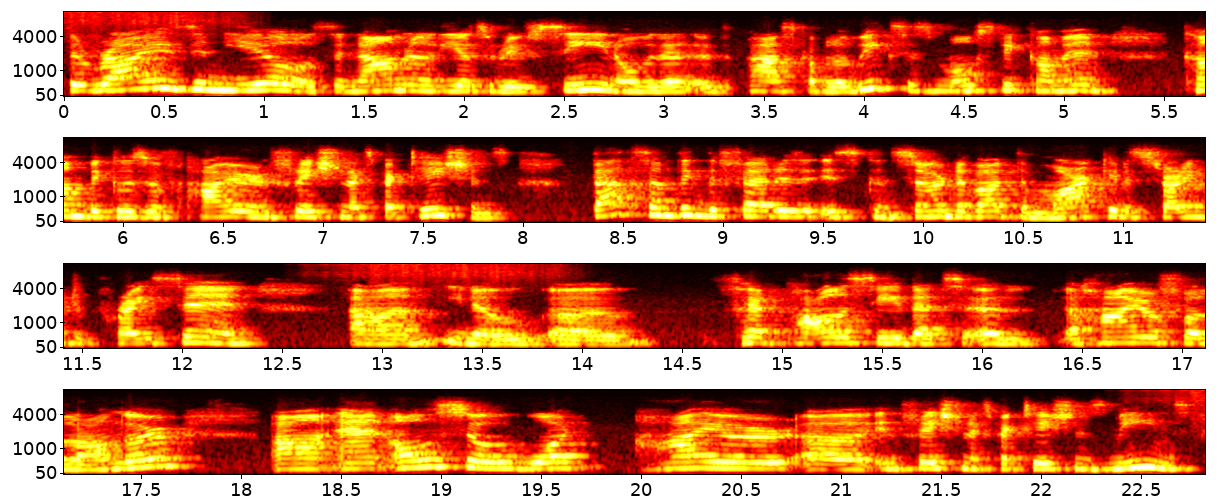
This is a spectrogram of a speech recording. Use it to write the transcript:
the rise in yields, the nominal yields that we've seen over the, the, past couple of weeks has mostly come in, come because of higher inflation expectations. That's something the Fed is, is concerned about. The market is starting to price in, um, you know, uh, Fed policy that's a, a higher for longer, uh, and also what higher uh, inflation expectations means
